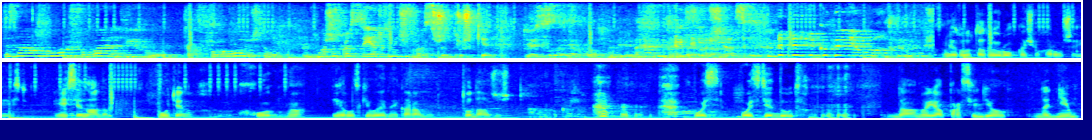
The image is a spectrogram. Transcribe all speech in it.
Ти з нами поговориш буквально дві хвилини. Поговориш, добре? Може просто я розумію, що у вас вже трошки Я никуда не оплачиваю. Нікуди не опаздую. У меня тут татуировка еще хорошая есть. Если надо, Путин ху- ну, и русский военный корабль. Туда же. Пусть, пусть идут. Да, но я просидел над ним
